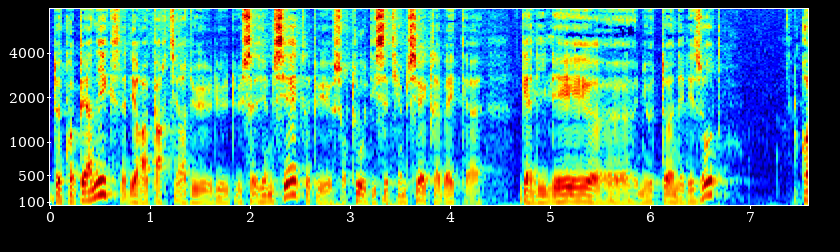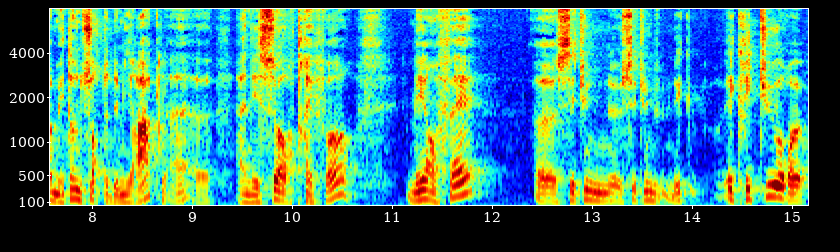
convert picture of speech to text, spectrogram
de Copernic, c'est-à-dire à partir du, XVIe siècle, et puis surtout au XVIIe siècle avec euh, Galilée, euh, Newton et les autres, comme étant une sorte de miracle, hein, euh, un essor très fort. Mais en fait, c'est une, une, écriture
